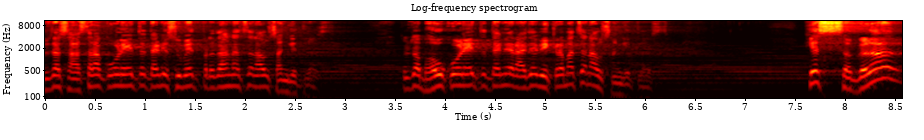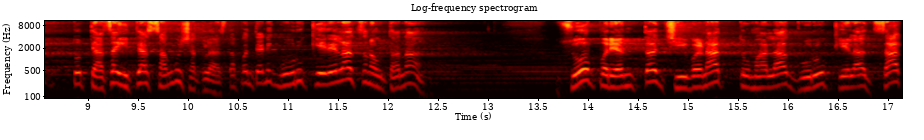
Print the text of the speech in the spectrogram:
तुझा सासरा कोण आहे तर त्याने सुमेध प्रधानाचं नाव सांगितलं असतं. तुझा भाऊ कोण आहे तर त्याने राजा विक्रमाचं नाव सांगितलं असतं. हे सगळं तो त्याचा इतिहास सांगू शकला असता पण त्याने गुरु केलेलाच नव्हता ना. जोपर्यंत जीवनात तुम्हाला गुरु केला जात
